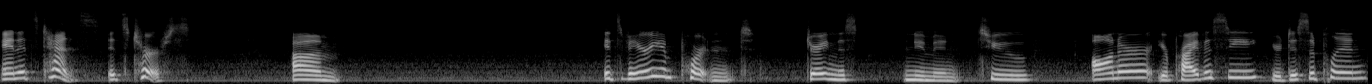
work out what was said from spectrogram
and it's tense, it's terse. Um, it's very important during this new moon to honor your privacy, your discipline,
